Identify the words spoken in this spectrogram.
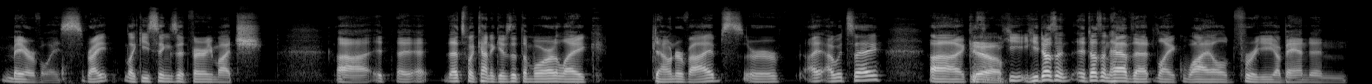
Mayer voice, right? Like he sings it very much. Uh, it, uh, that's what kind of gives it the more like downer vibes, or I, I would say. Uh, Yeah. he, he doesn't, it doesn't have that like wild, free abandon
